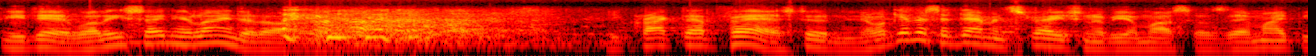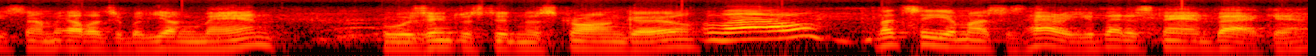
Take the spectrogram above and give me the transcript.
He did. Well, he certainly learned it all right. he cracked up fast, didn't he? Well, give us a demonstration of your muscles. There might be some eligible young man who is interested in a strong girl. Well, Let's see your muscles. Harry, you better stand back, eh?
